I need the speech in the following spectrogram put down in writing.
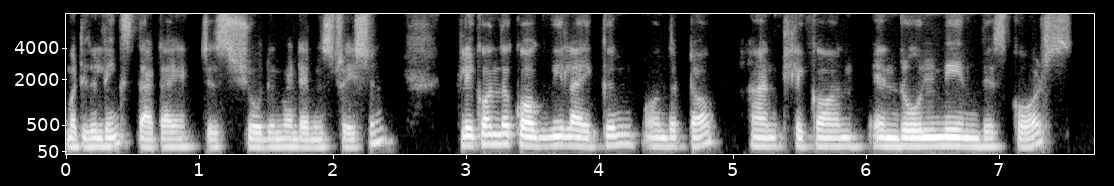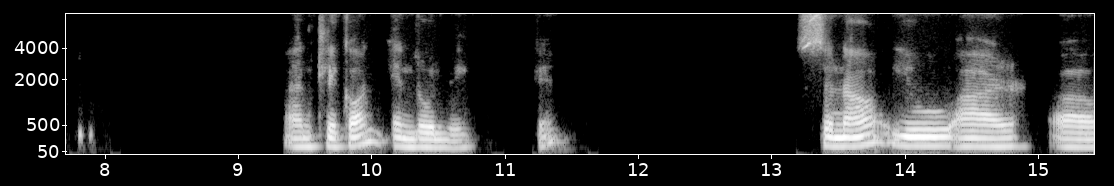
material links that I just showed in my demonstration. Click on the cogwheel icon on the top and click on enroll me in this course and click on enroll me. Okay. So now you are uh,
